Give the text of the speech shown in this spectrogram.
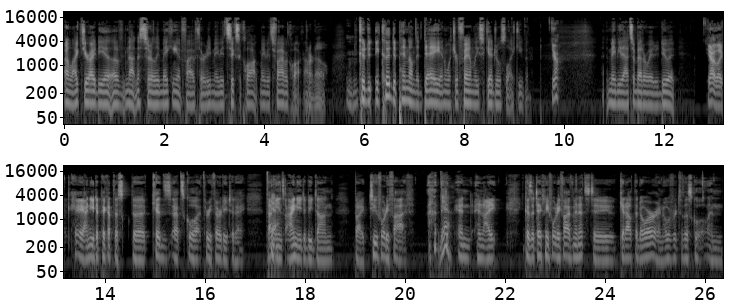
I liked your idea of not necessarily making it 5:30. Maybe it's six o'clock. Maybe it's five o'clock. I don't know. Mhm. Could it could depend on the day and what your family schedule's like, even. Yeah. Maybe that's a better way to do it. Yeah, like hey, I need to pick up this the kids at school at 3:30 today. That Yeah. means I need to be done by 2:45. Yeah. and and I because it takes me 45 minutes to get out the door and over to the school and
